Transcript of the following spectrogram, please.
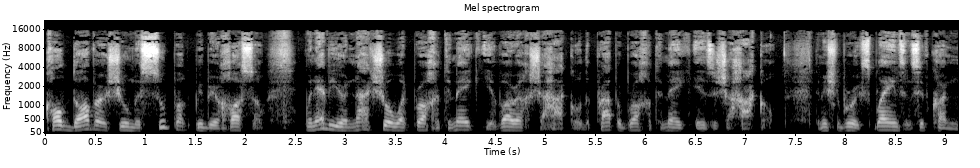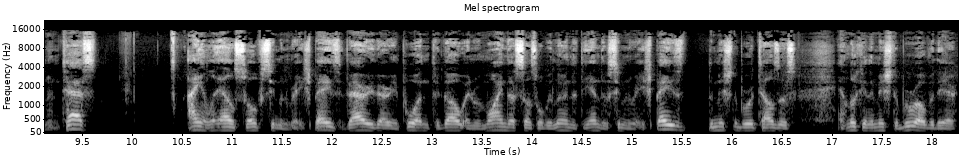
"Called Dover Shu Mesupak Bibirchoso." Whenever you're not sure what bracha to make, Yavarech Shahako. The proper bracha to make is a Shahako. The Mishnah Berurah explains in Sif Kartan and Tess. Ayin Le'el Sof Simon Reish Beis. Very, very important to go and remind ourselves what we learned at the end of Simon Reish Beis. The Mishnah Berurah tells us, and look at the Mishnah Berurah over there,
